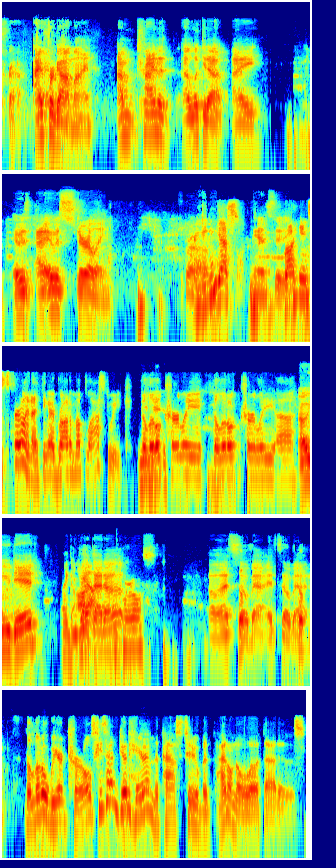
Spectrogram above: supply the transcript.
Crap. I forgot mine. I'm trying to I look it up. I it was I, it was Sterling from Raheem? Yes, Man City. Raheem Sterling. I think I brought him up last week. The You little did. curly, the little curly. Uh, Oh, you did? Like You brought yeah, that up? curls. Oh, that's so bad. It's so bad. the little weird curls. He's had good hair in the past too, but I don't know what that is.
